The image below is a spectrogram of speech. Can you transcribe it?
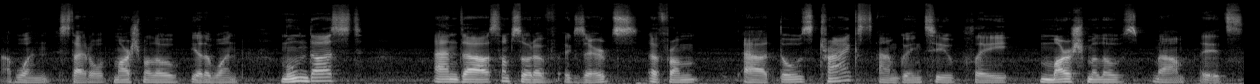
Uh, one is titled Marshmallow, the other one Moondust, and uh, some sort of excerpts uh, from uh, those tracks. I'm going to play Marshmallows. Um, it's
